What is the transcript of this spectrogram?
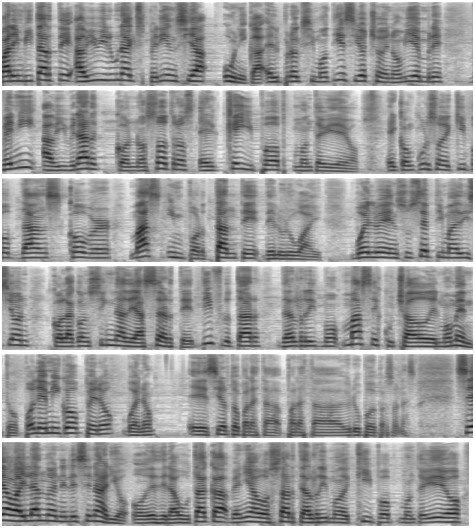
Para invitarte a vivir una experiencia única. El próximo 18 de noviembre, vení a vibrar con nosotros el K-Pop Montevideo, el concurso de K-Pop Dance Cover más importante del Uruguay. Vuelve en su séptima edición con la consigna de hacerte disfrutar del ritmo más escuchado del momento. Polémico, pero bueno, es cierto para esta para este grupo de personas. Sea bailando en el escenario o desde la butaca, venía a gozarte al ritmo de K-Pop Montevideo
